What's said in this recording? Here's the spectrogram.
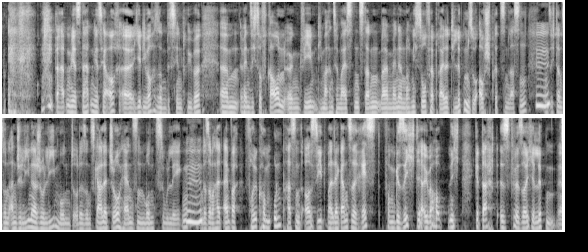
Da hatten wir es, da hatten wir es ja auch äh, hier die Woche so ein bisschen drüber, ähm, wenn sich so Frauen irgendwie, die machen es ja meistens dann bei Männern noch nicht so verbreitet, die Lippen so aufspritzen lassen Mhm. und sich dann so einen Angelina Jolie Mund oder so einen Scarlett Johansson Mund zulegen Mhm. und das aber halt einfach vollkommen unpassend aussieht, weil der ganze Rest vom Gesicht ja überhaupt nicht gedacht ist für solche Lippen. Ja?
